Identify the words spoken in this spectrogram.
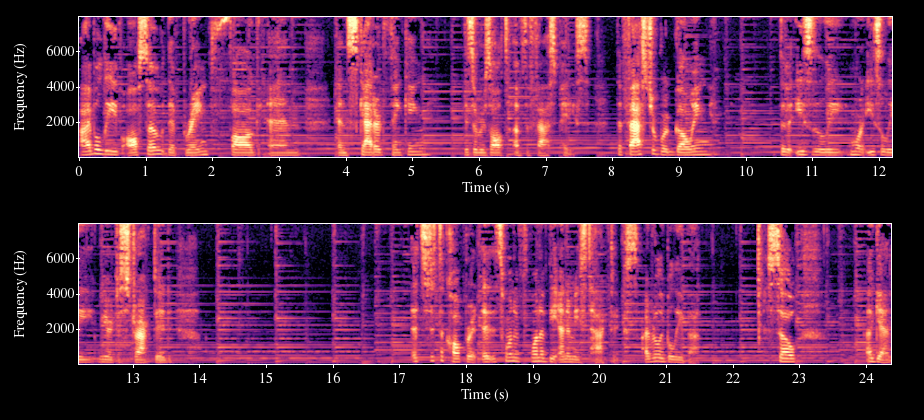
i believe also that brain fog and and scattered thinking is a result of the fast pace the faster we're going the easily more easily we are distracted it's just a culprit it's one of one of the enemy's tactics i really believe that so, again,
